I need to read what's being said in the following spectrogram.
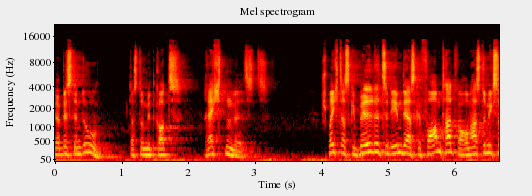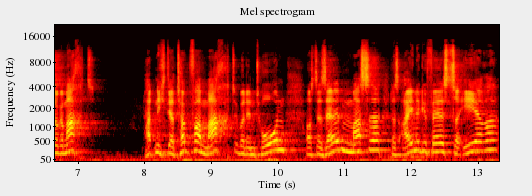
wer bist denn du, dass du mit Gott rechten willst? Spricht das Gebilde zu dem, der es geformt hat, warum hast du mich so gemacht? Hat nicht der Töpfer Macht über den Ton, aus derselben Masse das eine Gefäß zur Ehre,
